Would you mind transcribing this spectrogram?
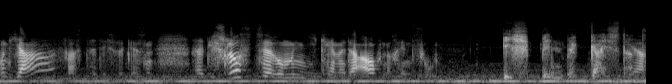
Und ja, fast hätte ich vergessen, äh, die Schlusszeremonie käme da auch noch hinzu. Ich bin begeistert. Ja.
